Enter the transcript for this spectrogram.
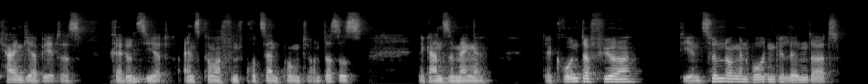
kein Diabetes reduziert. 1,5 Prozentpunkte. Und das ist eine ganze Menge. Der Grund dafür, die Entzündungen wurden gelindert,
